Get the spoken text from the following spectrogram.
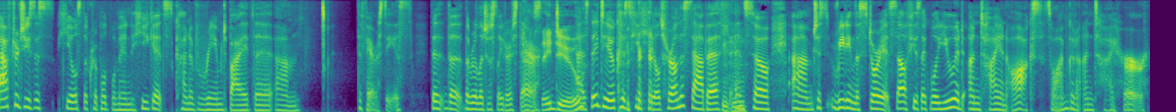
after Jesus heals the crippled woman, he gets kind of reamed by the um, the Pharisees, the the the religious leaders there. As they do. As they do, because he healed her on the Sabbath. And so, um, just reading the story itself, he's like, Well, you would untie an ox, so I'm going to untie her.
